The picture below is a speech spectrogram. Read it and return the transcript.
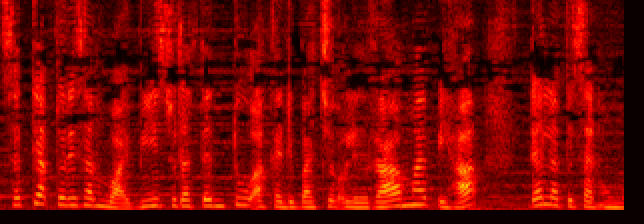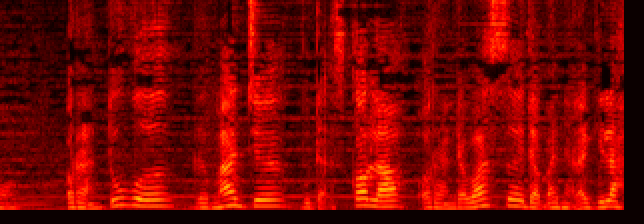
setiap tulisan YB sudah tentu akan dibaca oleh ramai pihak dan lapisan umur. Orang tua, remaja, budak sekolah, orang dewasa dan banyak lagi lah.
